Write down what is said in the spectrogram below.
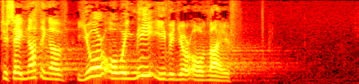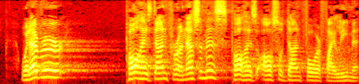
To say nothing of your owing me even your own life. Whatever Paul has done for Onesimus, Paul has also done for Philemon.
